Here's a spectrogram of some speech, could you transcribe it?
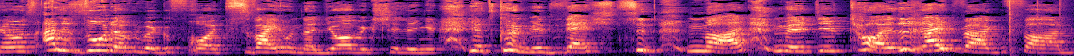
Wir haben uns alle so darüber gefreut. 200 Jorvik-Schillinge. Jetzt können wir 16 Mal mit dem tollen Reitwagen fahren.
